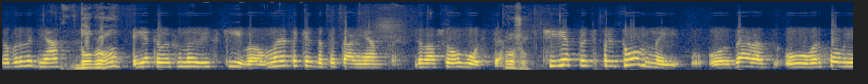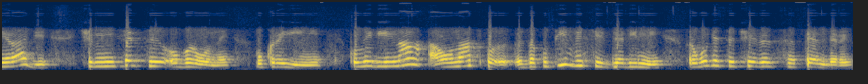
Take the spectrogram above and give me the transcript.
Доброго дня. Доброго. Я телефоную із Києва. У мене таке запитання до вашого гостя. Прошу. Чи є хтось притомний зараз у Верховній Раді чи в Міністерстві оборони в Україні, коли війна, а у нас по- закупівлі для війни проводяться через тендери?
